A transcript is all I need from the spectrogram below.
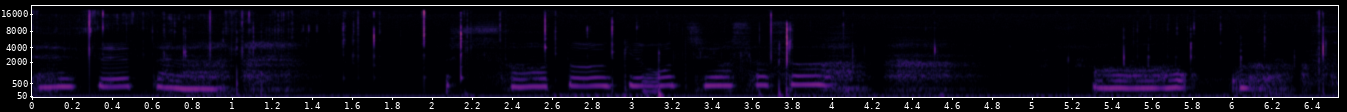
先生ったら相当気持ちよさそう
